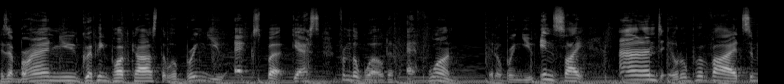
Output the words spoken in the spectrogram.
is a brand new gripping podcast that will bring you expert guests from the world of F1. It'll bring you insight and it'll provide some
